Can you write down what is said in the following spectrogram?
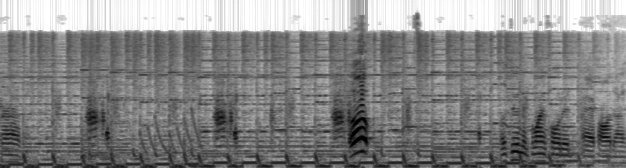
crab. Oh! I was doing it blindfolded. I apologize.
